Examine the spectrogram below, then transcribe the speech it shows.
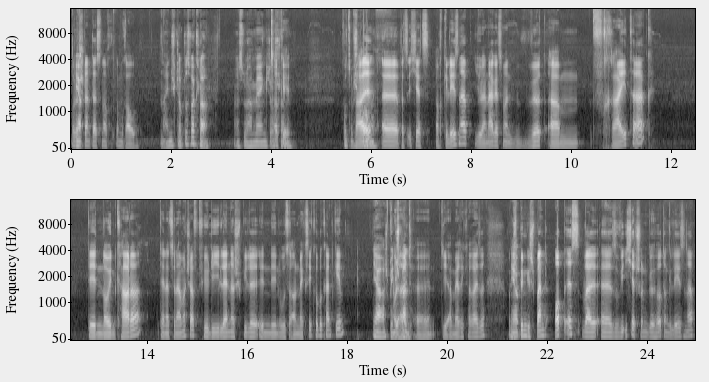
Oder ja. stand das noch im Raum? Nein, ich glaube, das war klar. Also haben wir eigentlich auch okay. schon Weil, äh, was ich jetzt auch gelesen habe, Julian Nagelsmann wird am Freitag den neuen Kader der Nationalmannschaft für die Länderspiele in den USA und Mexiko bekannt geben. Ja, ich bin Oder gespannt. Halt, äh, die Amerikareise. Und ja. ich bin gespannt, ob es, weil äh, so wie ich jetzt schon gehört und gelesen habe,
